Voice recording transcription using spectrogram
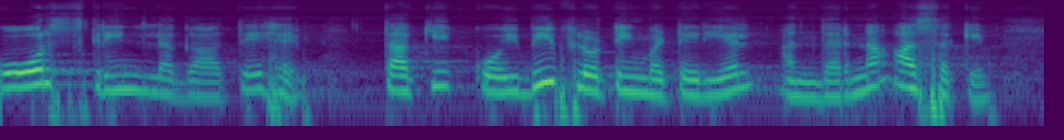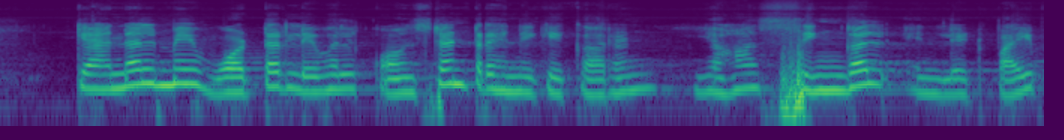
कोर स्क्रीन लगाते हैं ताकि कोई भी फ्लोटिंग मटेरियल अंदर ना आ सके। कैनल में वाटर लेवल कांस्टेंट रहने के कारण यहाँ सिंगल इनलेट पाइप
